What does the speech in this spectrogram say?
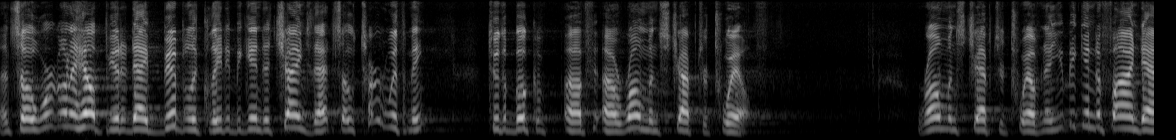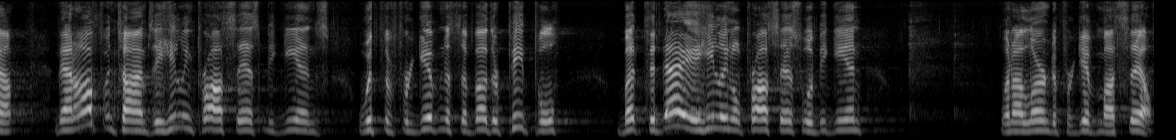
And so we're going to help you today biblically to begin to change that. So turn with me to the book of, of uh, Romans, chapter 12. Romans chapter 12. Now, you begin to find out that oftentimes the healing process begins with the forgiveness of other people, but today a healing process will begin when I learn to forgive myself.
